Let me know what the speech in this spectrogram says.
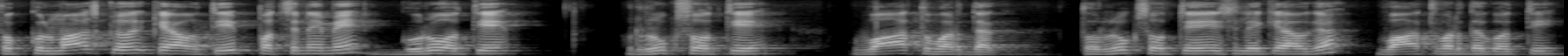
तो कुलमास क्या होती है? पचने में गुरु होती है रुक्स होती है, वातवर्धक। तो रुक्स होती है, इसलिए क्या हो गया? वातवर्धक होती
